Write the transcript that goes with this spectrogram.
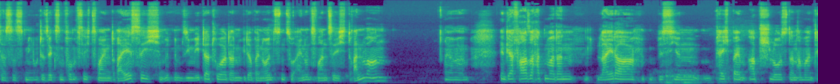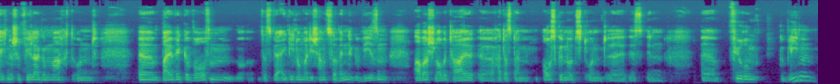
das ist Minute 56, 32 mit einem Siebenmeter-Tor dann wieder bei 19 zu 21 dran waren. Äh, in der Phase hatten wir dann leider ein bisschen Pech beim Abschluss, dann haben wir einen technischen Fehler gemacht und äh, Ball weggeworfen. Das wäre eigentlich nochmal die Chance zur Wende gewesen, aber Schlaubetal äh, hat das dann ausgenutzt und äh, ist in äh, Führung geblieben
